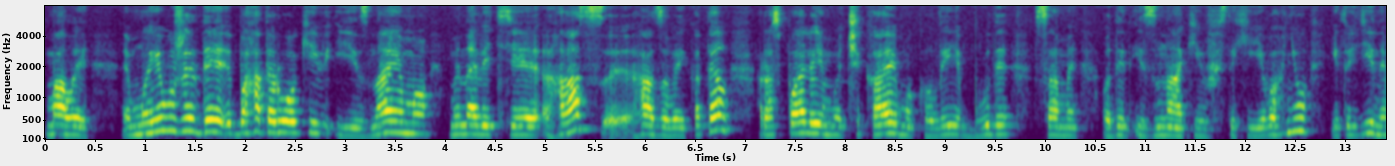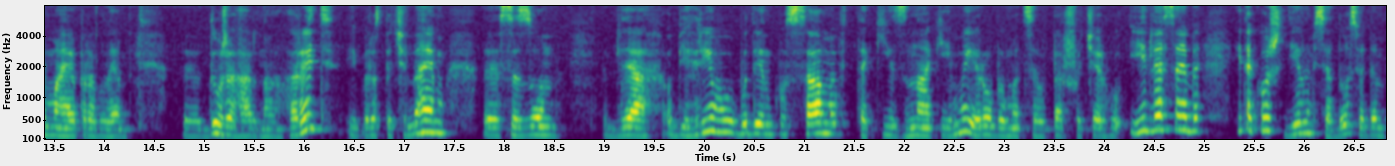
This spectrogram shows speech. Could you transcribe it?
мали ми вже багато років і знаємо, ми навіть е, газ, е, газовий котел розпалюємо, чекаємо, коли буде саме один із знаків стихії вогню, і тоді немає проблем. Е, Дуже гарно горить і розпочинаємо сезон для обігріву будинку саме в такі знаки. І Ми робимо це в першу чергу і для себе, і також ділимося досвідом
